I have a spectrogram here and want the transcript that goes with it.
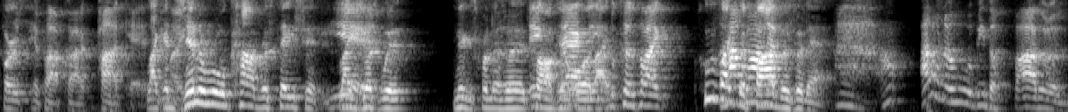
first hip hop co- podcast. like a And, general conversation, like just with niggas from the hood talking, exactly, or like because like who's like the fathers of that? I don't, know who would be the father of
